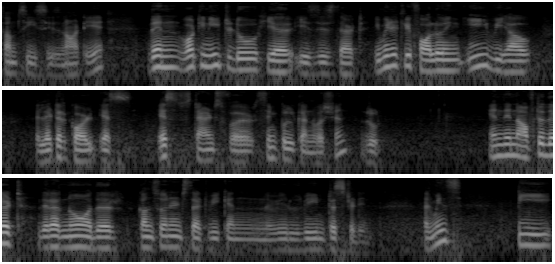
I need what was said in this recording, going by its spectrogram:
some C is not A. Then what you need to do here is, is that immediately following E we have a letter called S. S stands for simple conversion rule. And then after that there are no other consonants that we can will be interested in. That means T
